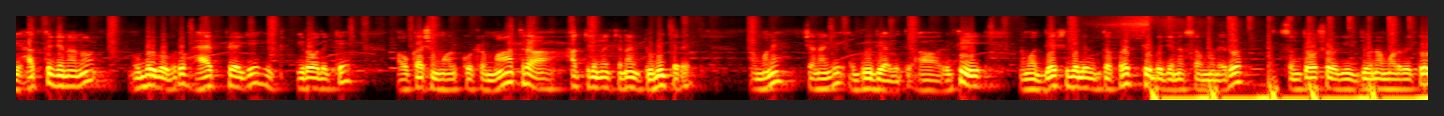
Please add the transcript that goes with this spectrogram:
ಈ ಹತ್ತು ಜನನೂ ಒಬ್ರಿಗೊಬ್ರು ಹ್ಯಾಪಿಯಾಗಿ ಇರೋದಕ್ಕೆ ಅವಕಾಶ ಮಾಡಿಕೊಟ್ರೆ ಮಾತ್ರ ಹತ್ತು ಜನ ಚೆನ್ನಾಗಿ ದುಡಿತಾರೆ. ಆ ಮನೆ ಚೆನ್ನಾಗಿ ಅಭಿವೃದ್ಧಿ ಆಗುತ್ತೆ. ಆ ರೀತಿ ನಮ್ಮ ದೇಶದಲ್ಲಿರುವಂಥ ಪ್ರತಿಯೊಬ್ಬ ಜನಸಾಮಾನ್ಯರು ಸಂತೋಷವಾಗಿ ಜೀವನ ಮಾಡಬೇಕು,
